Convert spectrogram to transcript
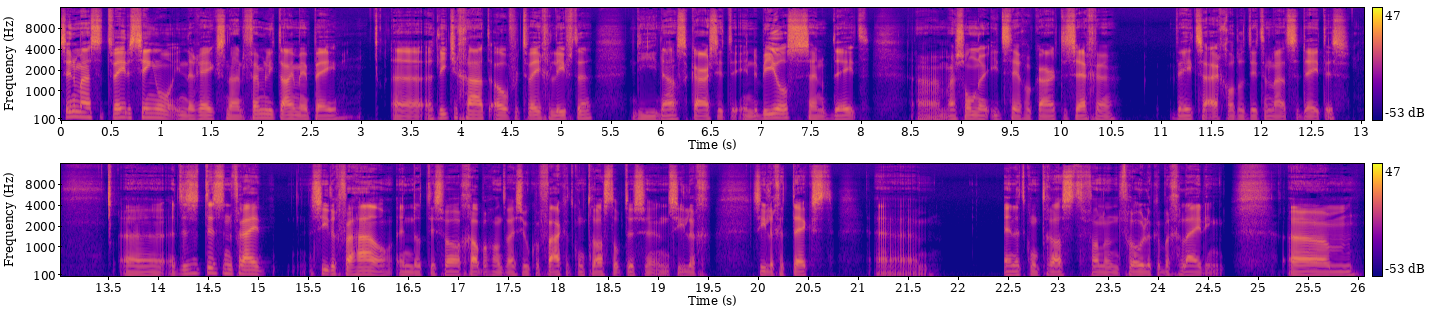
Cinema is de tweede single in de reeks naar de Family Time EP. Uh, het liedje gaat over twee geliefden die naast elkaar zitten in de bios, zijn op date. Uh, maar zonder iets tegen elkaar te zeggen, weet ze eigenlijk al dat dit een laatste date is. Uh, het, is het is een vrij zielig verhaal. En dat is wel grappig, want wij zoeken vaak het contrast op tussen een zielig, zielige tekst en het contrast van een vrolijke begeleiding. Um,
